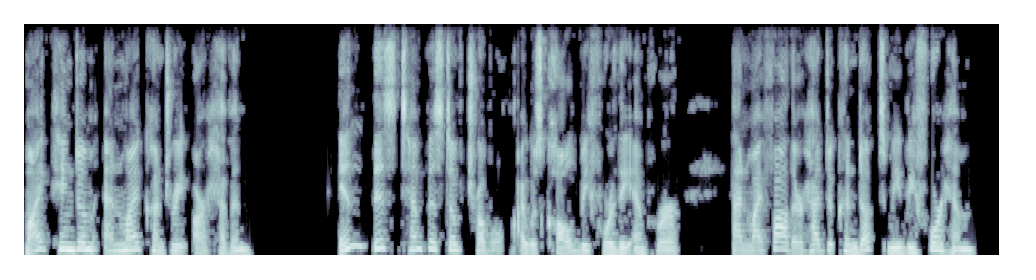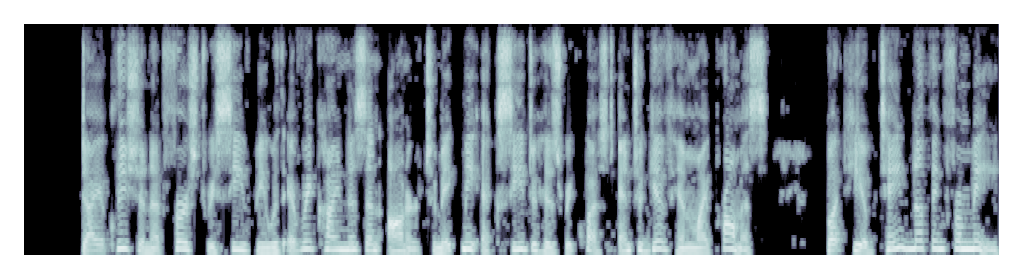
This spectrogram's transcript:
My kingdom and my country are heaven. In this tempest of trouble, I was called before the emperor, and my father had to conduct me before him. Diocletian at first received me with every kindness and honor to make me accede to his request and to give him my promise, but he obtained nothing from me.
